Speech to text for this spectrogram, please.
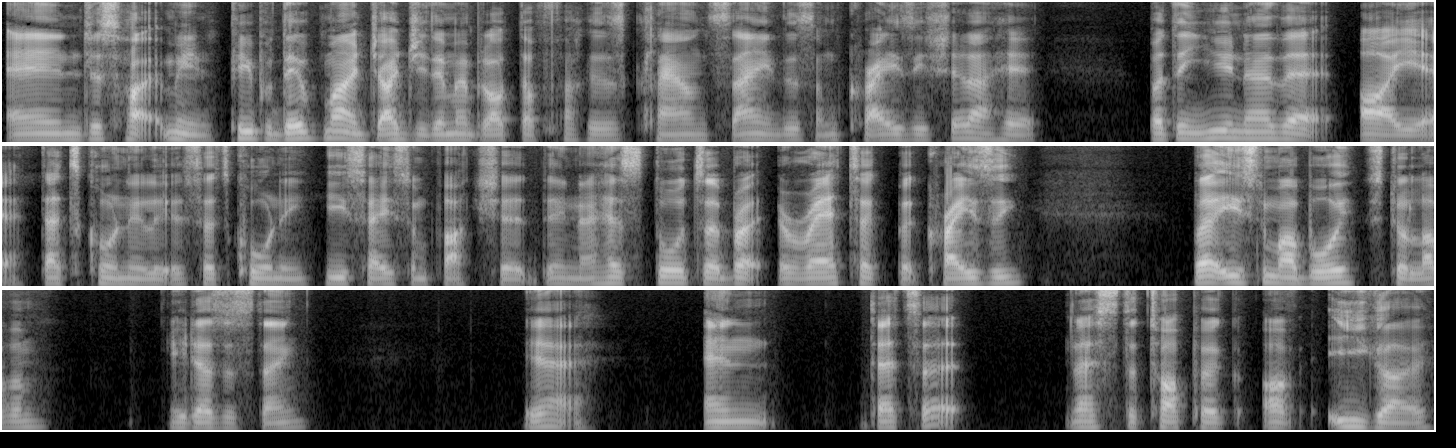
and just I mean, people they might judge you. They might be like, "What the fuck is this clown saying? There's some crazy shit out here." But then you know that, oh yeah, that's Cornelius, that's corny. He says some fuck shit. You know, his thoughts are erratic but crazy. But he's still my boy, still love him. He does his thing. Yeah. And that's it. That's the topic of ego.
